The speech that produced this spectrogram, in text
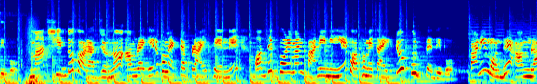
দেব। মাছ সিদ্ধ করার জন্য আমরা এরকম একটা ফ্রাই প্যানে অর্ধেক পরিমাণ পানি নিয়ে প্রথমে তা একটু ফুটতে দেব। পানির মধ্যে আমরা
